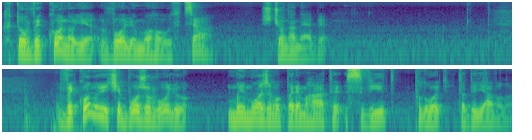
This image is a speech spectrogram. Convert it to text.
хто виконує волю мого Отця, що на небі. Виконуючи Божу волю, ми можемо перемагати світ, плоть та диявола.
